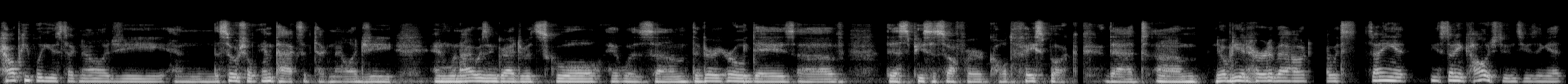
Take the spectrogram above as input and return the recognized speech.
how people use technology and the social impacts of technology. And when I was in graduate school, it was um, the very early days of this piece of software called Facebook that um, nobody had heard about. I was studying it studying college students using it,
